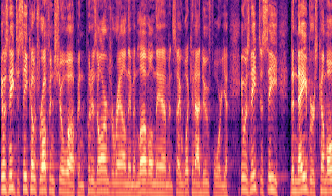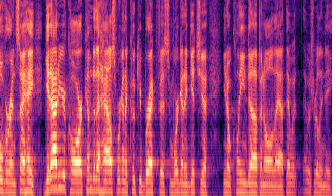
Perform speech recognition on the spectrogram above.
It was neat to see Coach Ruffin show up and put his arms around them and love on them and say, What can I do for you? It was neat to see the neighbors come over and say, Hey, get out of your car, come to the house, we're going to cook you breakfast and we're going to get you, you know, cleaned up and all that. That was, that was really neat.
